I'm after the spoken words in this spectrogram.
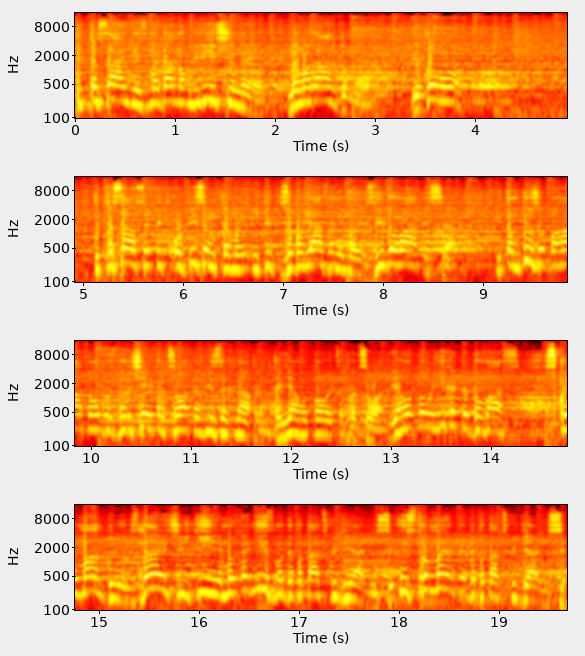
підписанні з Майданом Львівщини меморандуму, в якому підписався під обіцянками і під зобов'язаннями звітуватися. І там дуже багато образних речей працювати в різних напрямках. Я готовий це працювати. Я готовий їхати до вас з командою, знаючи, які є механізми депутатської діяльності, інструменти депутатської діяльності,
